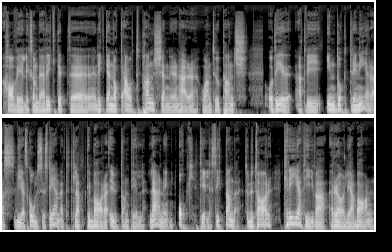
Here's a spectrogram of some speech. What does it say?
har vi liksom den riktigt, eh, riktiga knockout-punchen i den här one-two punch. Och det är att vi indoktrineras via skolsystemet till, att, till bara utan till lärning och till sittande. Så du tar kreativa, rörliga barn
